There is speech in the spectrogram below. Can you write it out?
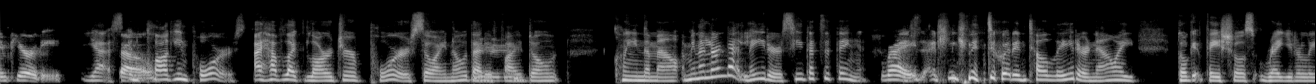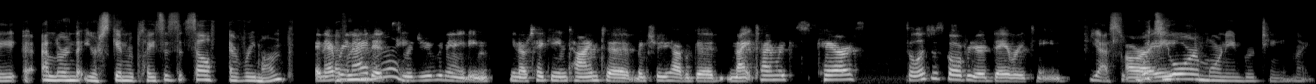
impurities yes so, and clogging pores i have like larger pores so i know that mm-hmm. if i mm-hmm. don't clean them out. I mean, I learned that later. See, that's the thing. Right. I didn't get into it until later. Now I go get facials regularly. I learned that your skin replaces itself every month. And every, every night, night, it's rejuvenating, you know, taking time to make sure you have a good nighttime care. So let's just go over your day routine. Yes. All What's right? your morning routine like?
